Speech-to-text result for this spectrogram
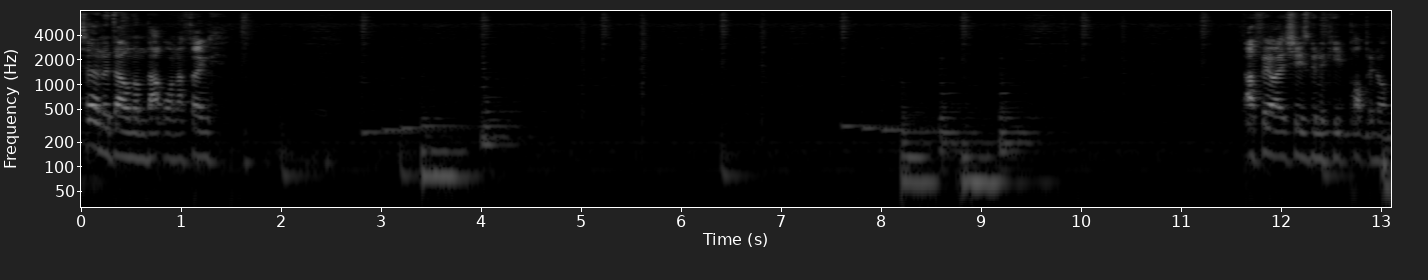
turn it down on that one, I think. I feel like she's going to keep popping up.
